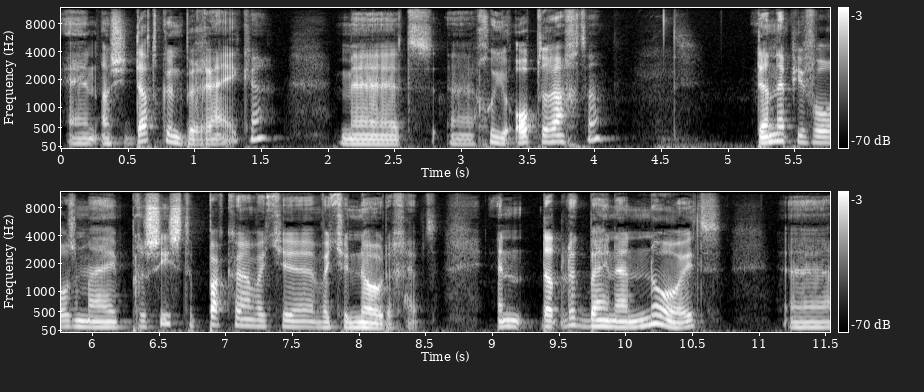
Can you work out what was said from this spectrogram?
En als je dat kunt bereiken met uh, goede opdrachten, dan heb je volgens mij precies te pakken wat je, wat je nodig hebt. En dat lukt bijna nooit uh,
